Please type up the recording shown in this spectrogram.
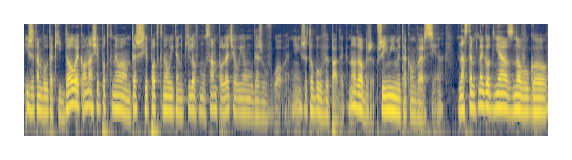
i że tam był taki dołek, ona się potknęła, on też się potknął i ten kilof mu sam poleciał i ją uderzył w głowę. Nie? I że to był wypadek. No dobrze, przyjmijmy taką wersję. Następnego dnia znowu go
